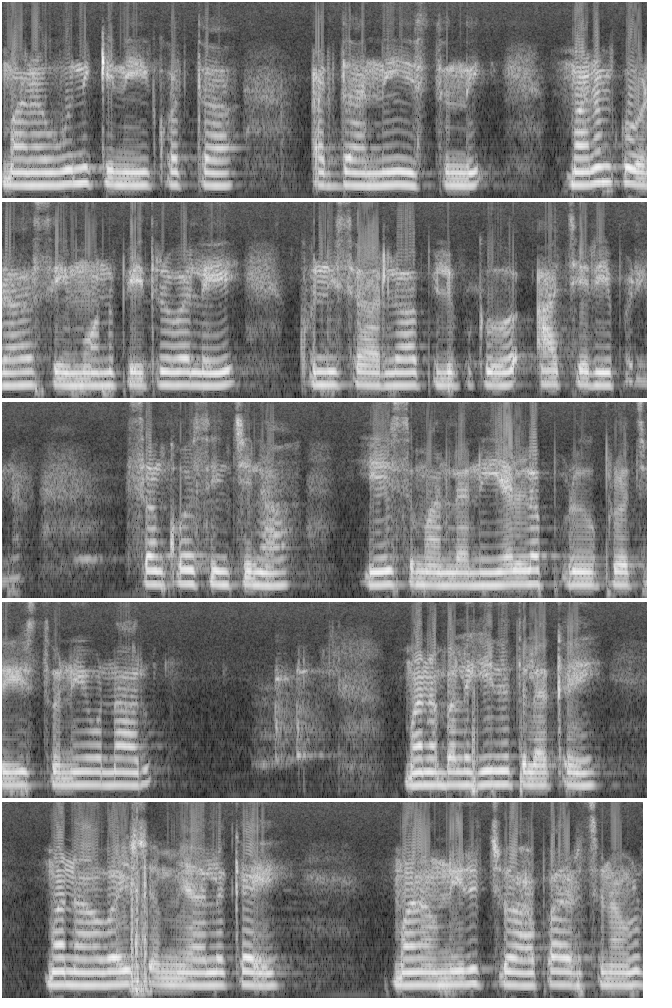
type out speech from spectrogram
మన ఉనికిని కొత్త అర్థాన్ని ఇస్తుంది. మనం కూడా సీమోను పేతురు వలె కొన్నిసార్లు ఆ పిలుపుకు ఆశ్చర్యపడిన సంకోచించిన యేసు మనలను ఎల్లప్పుడూ ప్రోత్సహిస్తూనే ఉన్నారు. మన బలహీనతలకై మన వైషమ్యాలకై మనం నిరుత్సాహపరచన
